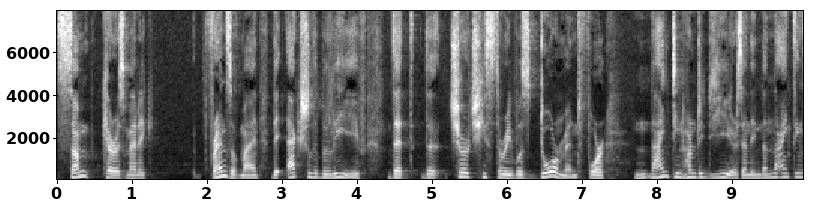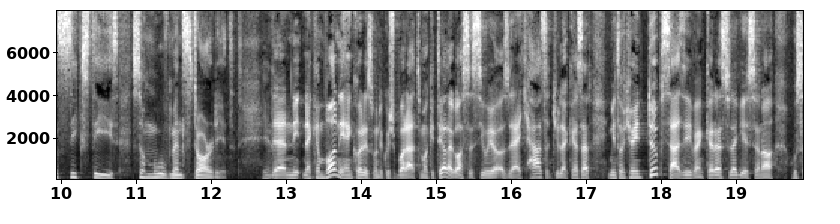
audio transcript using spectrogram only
some charismatic friends of mine they actually believe that the church history was dormant for 1900 years, and in the 1960s some movement started. Know? De nekem van néhány karizmatikus barátom, aki tényleg azt hiszi, hogy az egyház, a gyülekezet, mint hogyha én több száz éven keresztül egészen a 20.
